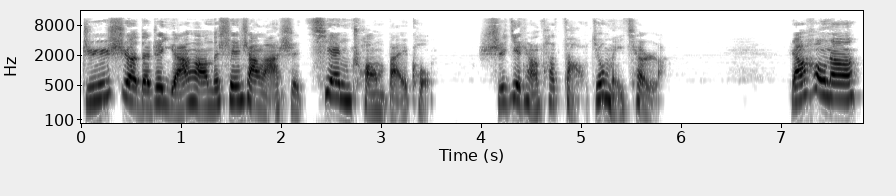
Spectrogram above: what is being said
直射的这袁昂的身上啊是千疮百孔，实际上他早就没气儿了。然后呢，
